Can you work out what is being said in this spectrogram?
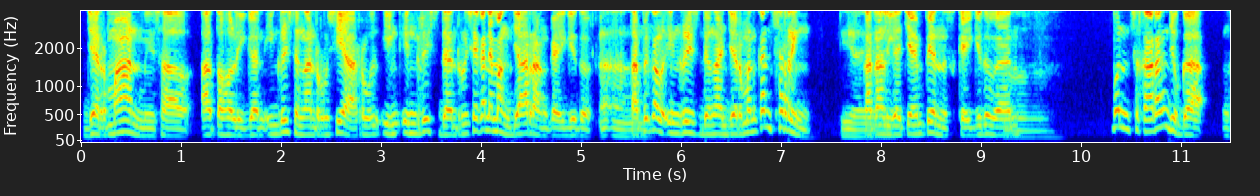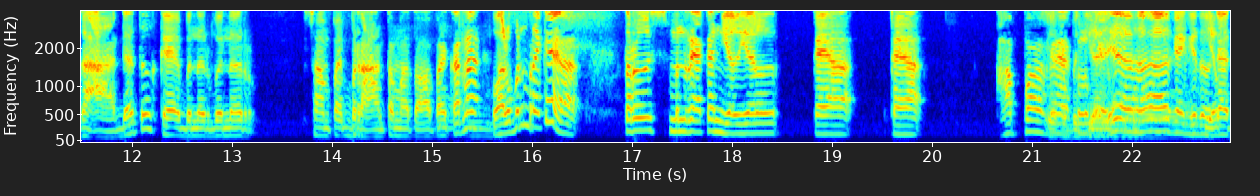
Jerman misal atau hooligan Inggris dengan Rusia Ru- Ing- Inggris dan Rusia kan emang jarang kayak gitu Heeh. tapi kalau Inggris dengan Jerman kan sering Iya, karena Liga Champions kayak gitu kan Hmm. pun sekarang juga nggak ada tuh kayak bener-bener sampai berantem atau apa karena Hmm. walaupun mereka ya terus meneriakan yel-yel kayak kayak apa Ya, kayak kebencian. kayak ya, kayak gitu ya, dan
